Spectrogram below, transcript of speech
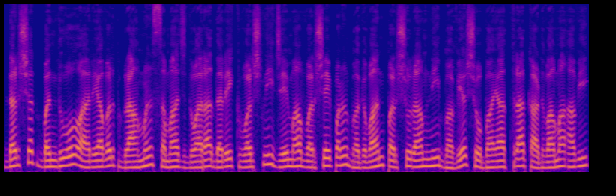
દર્શક બંધુઓ, આર્યાવર્ત બ્રાહ્મણ સમાજ દ્વારા દરેક વર્ષની જેમ વર્ષે પણ ભગવાન પરશુરામની ભવ્ય શોભાયાત્રા કાઢવામાં આવી.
